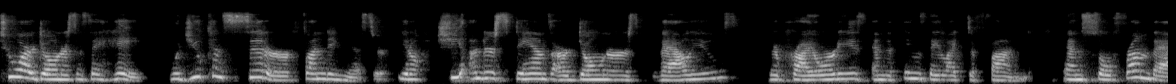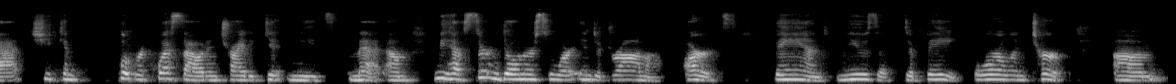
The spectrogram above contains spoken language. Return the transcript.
to our donors and say, hey, would you consider funding this? Or, you know, she understands our donors' values, their priorities, and the things they like to fund. And so from that, she can put requests out and try to get needs met. Um, we have certain donors who are into drama, arts, band, music, debate, oral interp. Um,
